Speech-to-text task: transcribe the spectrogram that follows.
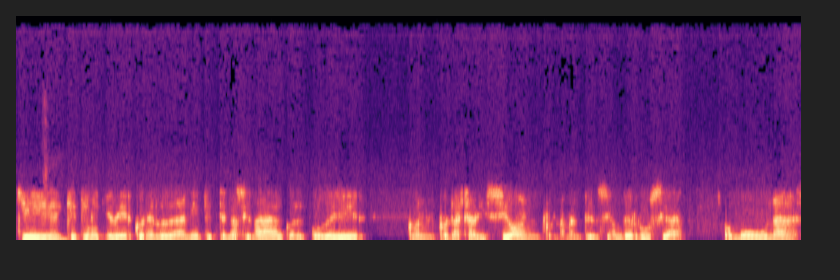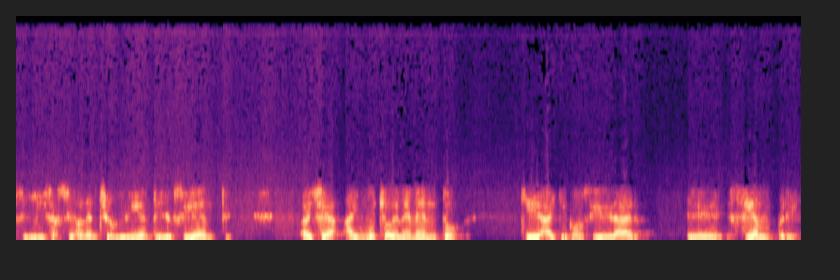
que, que, tiene que ver con el ordenamiento internacional, con el poder, con, con, la tradición, con la mantención de Rusia como una civilización entre Oriente y Occidente. O sea, hay muchos elementos que hay que considerar eh, siempre.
